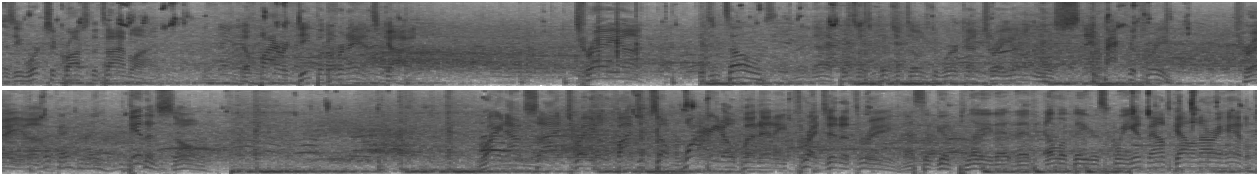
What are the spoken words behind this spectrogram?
as he works across the timeline. He'll fire it deep and over Nance. Got it. Trae Young. Pigeon toes. And that puts those pigeon toes to work on Trae Young, who will snap back for three. Trae Young okay. in the zone. Right outside, Trae Young finds himself wide open, and he threads in a three. That's a good play, that, that elevator screen. Inbounds, Gallinari handles.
